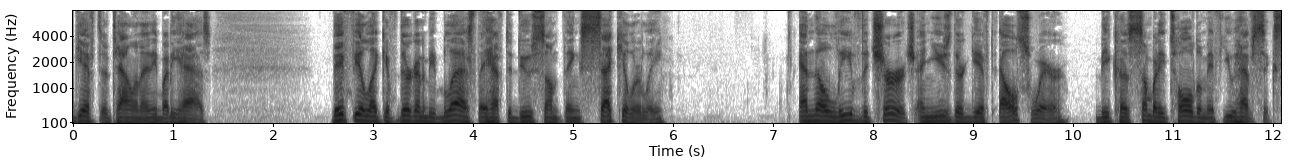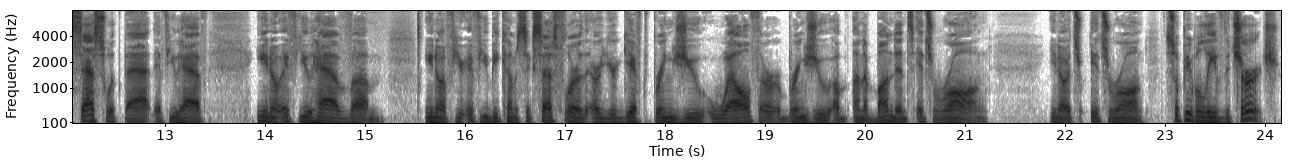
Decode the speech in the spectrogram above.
gift or talent anybody has, they feel like if they're going to be blessed, they have to do something secularly and they'll leave the church and use their gift elsewhere because somebody told them if you have success with that, if you have, you know, if you have, um, you know, if you if you become successful or, or your gift brings you wealth or brings you a, an abundance, it's wrong. You know, it's it's wrong. So people leave the church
